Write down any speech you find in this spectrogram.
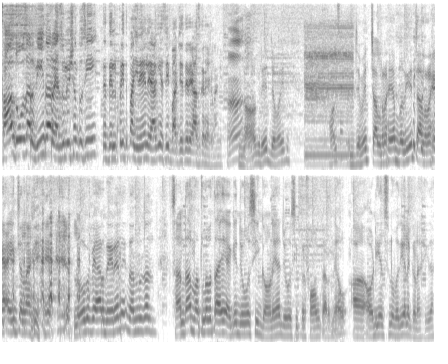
ਸਾਲ 2020 ਦਾ ਰੈਜ਼ੋਲੂਸ਼ਨ ਤੁਸੀਂ ਤੇ ਦਿਲਪ੍ਰੀਤ ਭਾਜੀ ਨੇ ਲਿਆ ਕਿ ਅਸੀਂ ਬਾਜੇ ਤੇ ਰਿਆਜ਼ ਕਰਿਆ ਕਰਾਂਗੇ। ਨਾ ਵੀਰੇ ਜਮਾ ਹੀ ਨਹੀਂ। ਮਾਹੌਲ ਸਰ ਜਿਵੇਂ ਚੱਲ ਰਹੇ ਆ ਵਧੀਆ ਚੱਲ ਰਹੇ ਆ ਐਂ ਚੱਲਾਂਗੇ। ਲੋਕ ਪਿਆਰ ਦੇ ਰਹੇ ਨੇ ਸਾਨੂੰ ਤਾਂ ਸਾਡਾ ਮਤਲਬ ਤਾਂ ਇਹ ਹੈ ਕਿ ਜੋ ਅਸੀਂ ਗਾਉਣੇ ਆ ਜੋ ਅਸੀਂ ਪਰਫਾਰਮ ਕਰਦੇ ਆ ਉਹ ਆਡੀਅנס ਨੂੰ ਵਧੀਆ ਲੱਗਣਾ ਚਾਹੀਦਾ।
